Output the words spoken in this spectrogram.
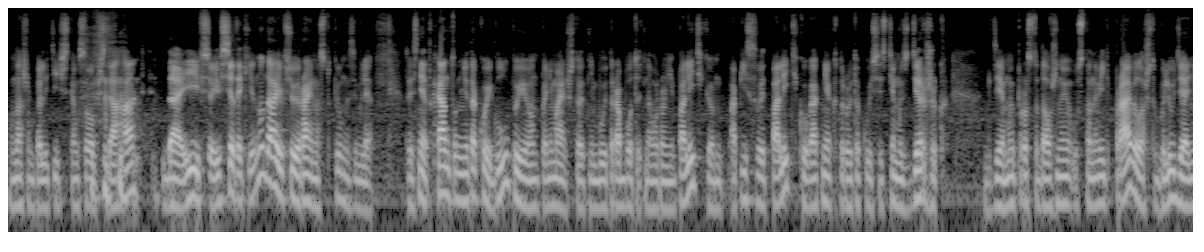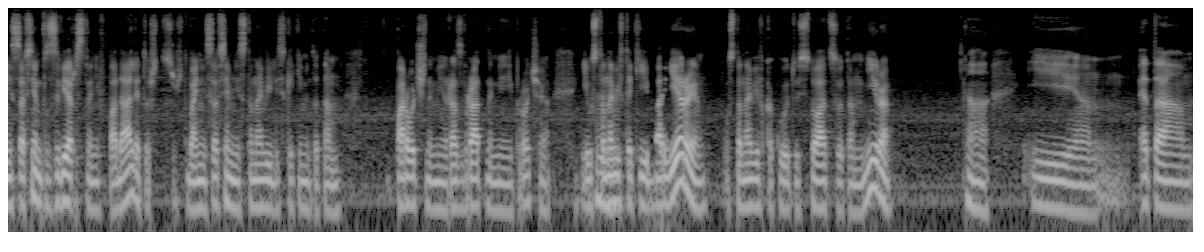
в нашем политическом сообществе. Ага, да, и все. И все такие, ну да, и все, и рай наступил на земле. То есть нет, Кант, он не такой глупый, он понимает, что это не будет работать на уровне политики, он описывает политику как некоторую такую систему сдержек, где мы просто должны установить правила, чтобы люди, они совсем в зверство не впадали, то, что, чтобы они совсем не становились какими-то там порочными, развратными и прочее. И установив mm-hmm. такие барьеры, установив какую-то ситуацию там мира, а, и это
